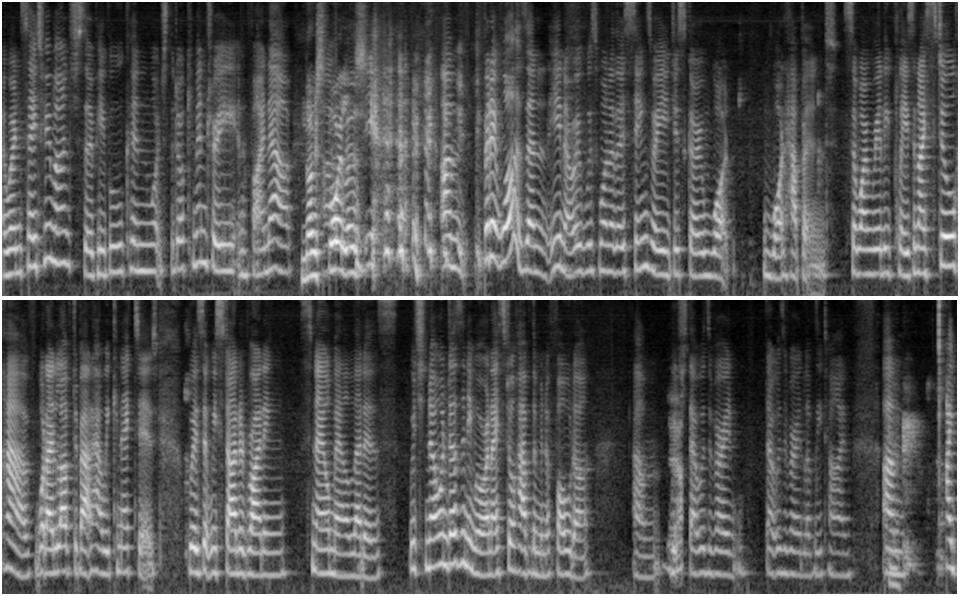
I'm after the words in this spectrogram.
I won't say too much so people can watch the documentary and find out. No spoilers. um, yeah. um, but it was and you know it was one of those things where you just go what what happened? So i'm really pleased and i still have what i loved about how we connected was that we started writing snail mail letters which no one does anymore and i still have them in a folder um, which yeah. that was a very that was a very lovely time um, I,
